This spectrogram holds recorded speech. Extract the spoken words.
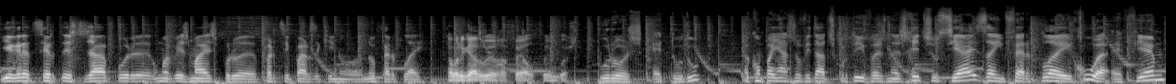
e agradecer-te desde já por eh, uma vez mais por uh, participares aqui no, no Fair Play. Obrigado eu, Rafael, foi um gosto. Por hoje é tudo. Acompanha as novidades esportivas nas redes sociais em Fair Play Rua FM.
